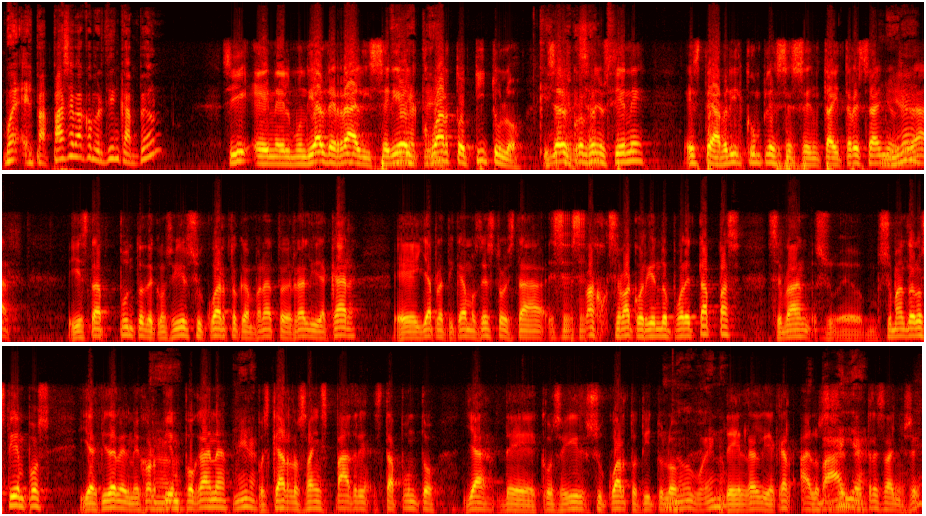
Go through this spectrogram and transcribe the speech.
Bueno, ¿el papá se va a convertir en campeón? Sí, en el Mundial de Rally sería Fíjate. el cuarto título. Qué ¿Y sabes cuántos años tiene? Este abril cumple 63 años Mira. de edad y está a punto de conseguir su cuarto campeonato de Rally Dakar. Eh, ya platicamos de esto, está, se, se va, se va corriendo por etapas, se van su- eh, sumando los tiempos y al final el mejor Ah, tiempo gana. mira. Pues Carlos Sainz, padre, está a punto ya de conseguir su cuarto título No, bueno. del Rally Dakar a los Vaya. 63 años. ¿eh?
